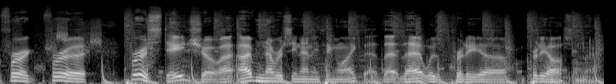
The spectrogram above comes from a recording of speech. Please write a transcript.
for a, for a for a stage show, I, I've never seen anything like that. That that was pretty uh pretty awesome there.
